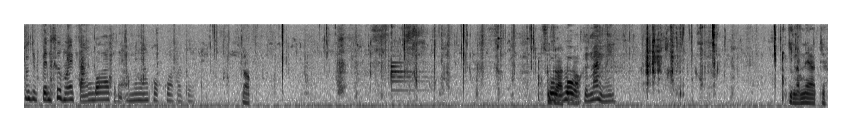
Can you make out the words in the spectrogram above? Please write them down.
มันจะเป็นคือหอยปังบ่แต่เนี่ยเอาไม่ยังกวกๆก็ได้สุดยอดโบพี่น้องขึ้นมาอย่างนี้กินน้ำแน่เจ้ะ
